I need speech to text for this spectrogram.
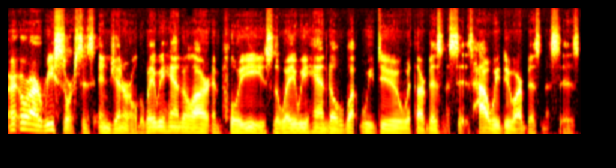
or, or, our resources in general, the way we handle our employees, the way we handle what we do with our businesses, how we do our businesses,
